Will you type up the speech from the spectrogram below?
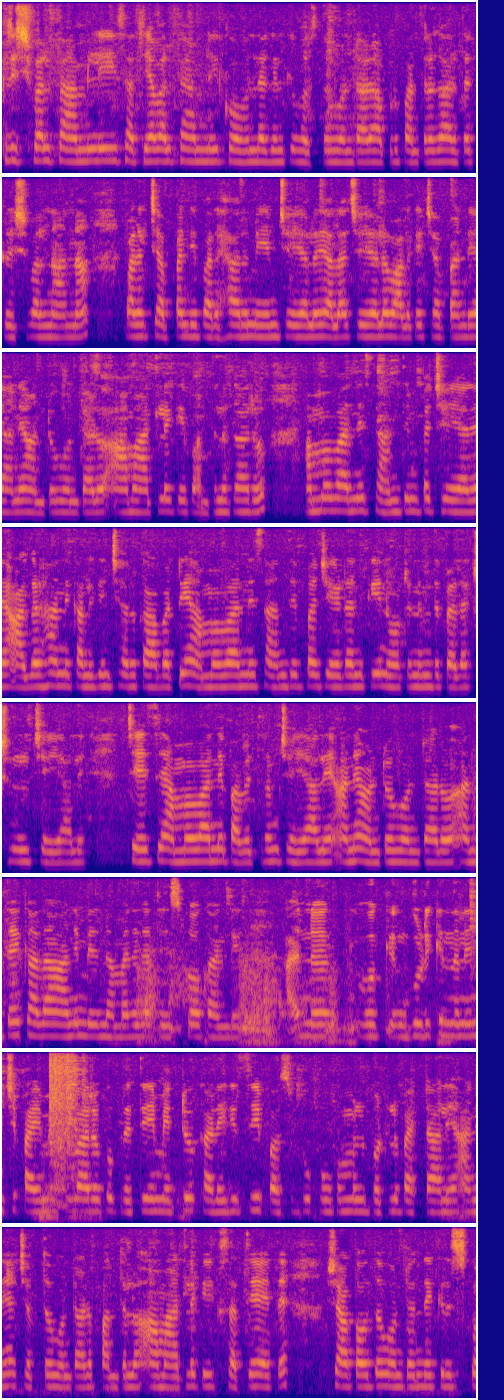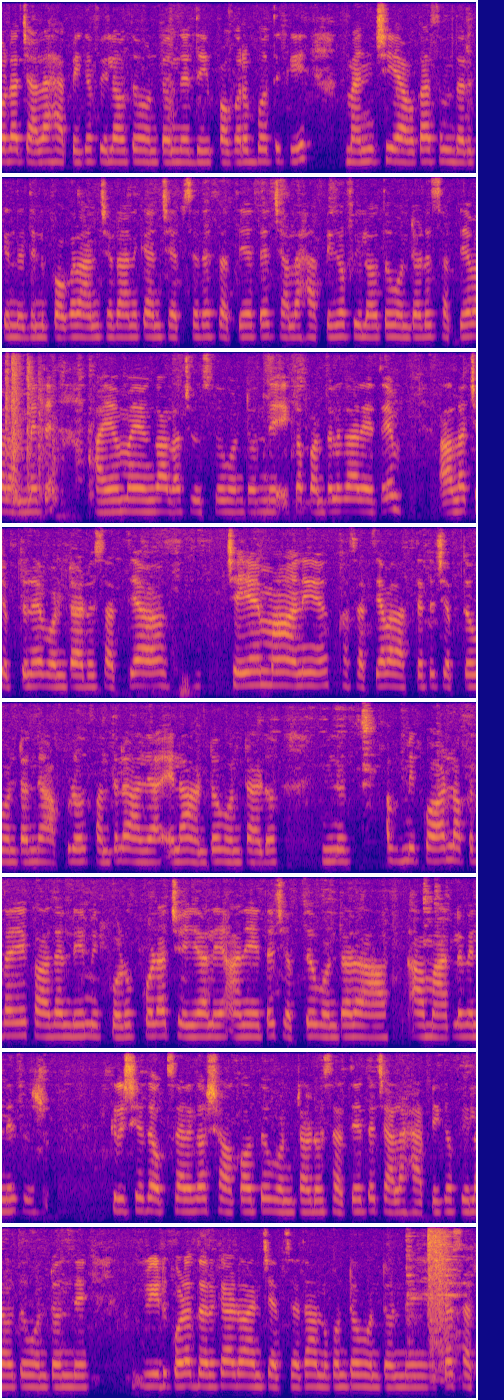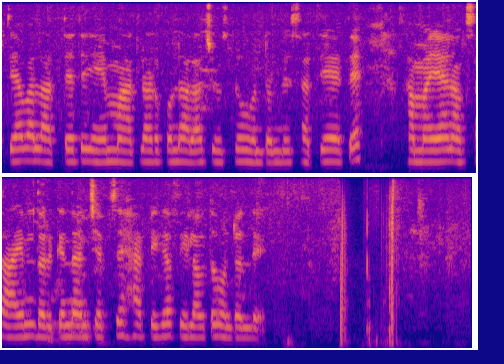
క్రిష్ వాళ్ళ ఫ్యామిలీ సత్య వాళ్ళ ఫ్యామిలీ కోవల దగ్గరికి వస్తూ ఉంటారు. అప్పుడు పంతులు గారితో క్రిష్ వాళ్ళ నాన్న వాళ్ళకి చెప్పండి పరిహారం ఏం చేయాలో ఎలా చేయాలో వాళ్ళకే చెప్పండి అని అంటూ ఉంటాడు. ఆ మాటలకి పంతులు గారు అమ్మవారిని శాంతింప చేయాలి ఆగ్రహాన్ని కలిగించారు కాబట్టి అమ్మవారిని శాంతింప చేయడానికి నూట ఎనిమిది ప్రదక్షిణలు చేయాలి చేసి అమ్మవారిని పవిత్రం చేయాలి అని అంటూ ఉంటాడు. అంతే కదా అని మీరు నెమ్మదిగా తీసుకోకండి. గుడి కింద నుంచి పై మెట్టు వరకు ప్రతి మెట్టు కడిగిసి పసుపు కుంకుమలు బొట్లు పెట్టాలి అని చెప్తూ ఉంటాడు పంతులు. ఆ మాటలకి సత్య అయితే షాక్ అవుతూ ఉంటుంది. క్రిస్ కూడా చాలా హ్యాపీగా ఫీల్ అవుతూ ఉంటుంది. దీని పొగరబోతుకి మంచి అవకాశం దొరికింది. దీన్ని పొగర అంచడానికి అని చెప్పేసి సత్య అయితే చాలా హ్యాపీగా ఫీల్ అవుతూ ఉంటాడు. సత్య వాళ్ళ అమ్మ అయితే అయోమయంగా అలా చూస్తూ ఉంటుంది. ఇక పంతులు గారు అయితే అలా చెప్తూనే ఉంటాడు. సత్య చేయమ్మా అని సత్య వాళ్ళ అత్తతో చెప్తూ ఉంటుంది. అప్పుడు పంతులు అలా ఎలా అంటూ ఉంటాడు. మీ కోడలు ఒక్కదే కాదండి. మీ కొడుకు కూడా చేయాలి అని అయితే చెప్తూ ఉంటాడు. ఆ- ఆ మాటలు విని కృషి అయితే ఒకసారిగా షాక్ అవుతూ ఉంటాడు. సత్య అయితే చాలా హ్యాపీగా ఫీల్ అవుతూ ఉంటుంది. వీడు కూడా దొరికాడు అని చెప్పి అయితే అనుకుంటూ ఉంటుంది. ఇంకా సత్య వాళ్ళ అత్త అయితే ఏం మాట్లాడకుండా అలా చూస్తూ ఉంటుంది. సత్య అయితే అమ్మయ్య నాకు సాయం దొరికింది అని చెప్పి హ్యాపీగా ఫీల్ అవుతూ ఉంటుంది.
